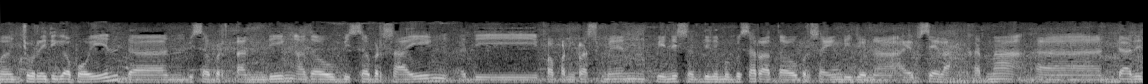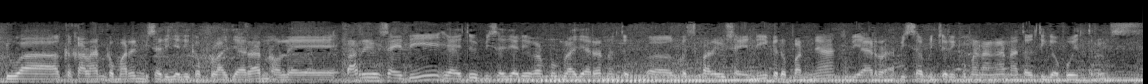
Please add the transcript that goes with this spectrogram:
mencuri tiga poin dan bisa bertanding atau bisa bersaing di papan klasmen finish di lima besar atau bersaing di zona AFC lah. Karena eh, dari dua kekalahan kemarin bisa dijadikan pelajaran oleh Fahri Husaini yaitu bisa dijadikan pembelajaran untuk eh, Coach Fahri Husaini ke depannya biar bisa mencuri kemenangan atau tiga poin poin terus.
